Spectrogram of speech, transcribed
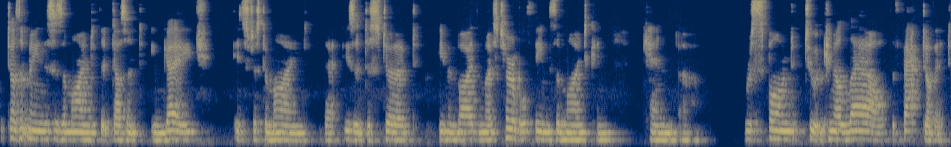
It doesn't mean this is a mind that doesn't engage, it's just a mind that isn't disturbed even by the most terrible things the mind can, can uh, respond to it, can allow the fact of it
